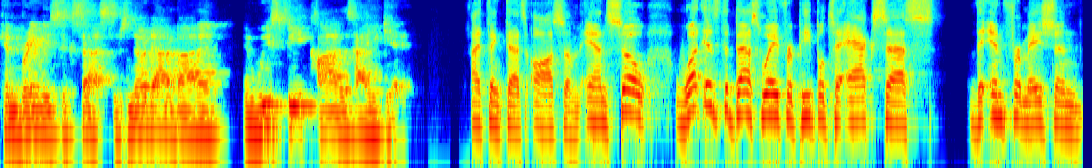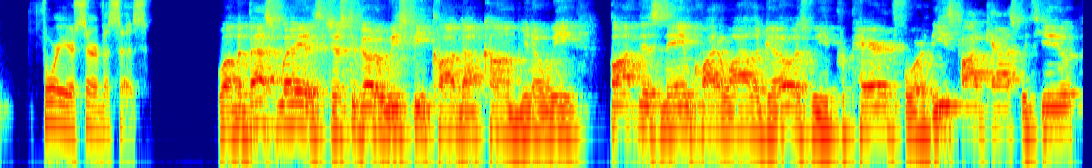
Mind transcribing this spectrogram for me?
can bring you success. There's no doubt about it. And we speak cloud is how you get it. I think that's awesome. And so, what is the best way for people to access the information for your services? Well, the best way is just to go to WeSpeakCloud.com. You know, we bought this name quite a while ago as we prepared for these podcasts with you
